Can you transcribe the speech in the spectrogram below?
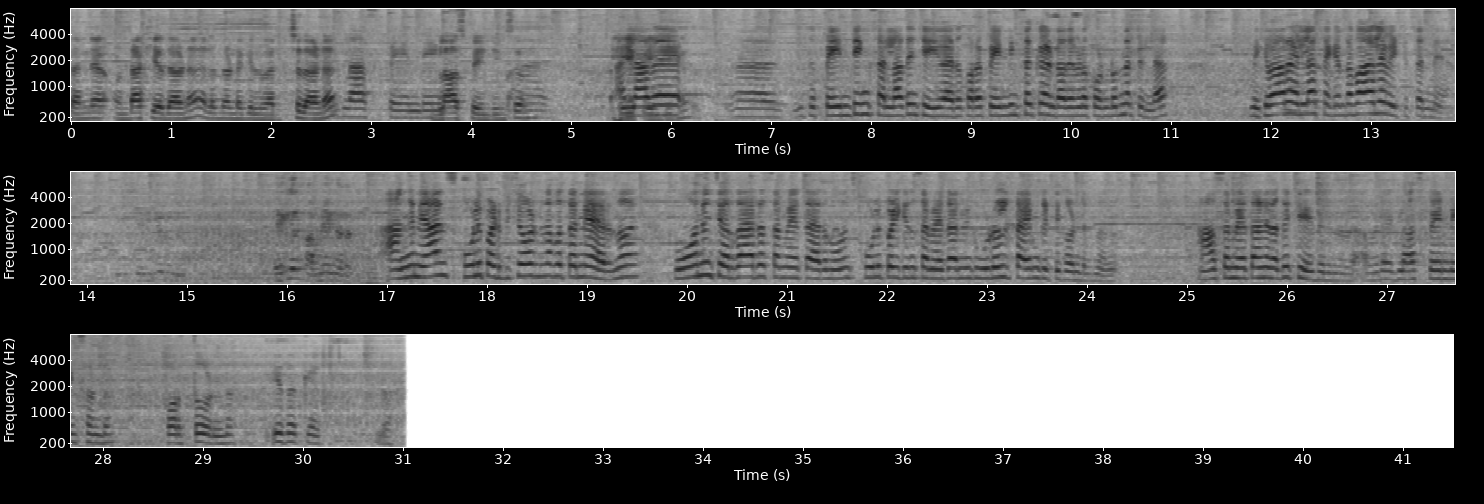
തന്നെ ഉണ്ടാക്കിയതാണ്. അല്ലെന്നുണ്ടെങ്കിൽ വരച്ചതാണ്. ഗ്ലാസ് പെയിന്റിങ് ഗ്ലാസ് പെയിന്റിങ്സും അല്ലാതെ ഇത് പെയിന്റിങ്സ് അല്ലാതെയും ചെയ്യുമായിരുന്നു. കുറേ പെയിന്റിങ്സ് ഒക്കെ ഉണ്ട് അതിവിടെ കൊണ്ടുവന്നിട്ടില്ല. മിക്കവാറും എല്ലാം സെക്കൻഡബാദിലെ വീട്ടിൽ തന്നെയാണ് അങ്ങനെ ഞാൻ സ്കൂളിൽ പഠിപ്പിച്ചുകൊണ്ടിരുന്നപ്പോൾ തന്നെയായിരുന്നു. മോനും ചെറുതായിരുന്ന സമയത്തായിരുന്നു. മോൻ സ്കൂളിൽ പഠിക്കുന്ന സമയത്താണ് എനിക്ക് കൂടുതൽ ടൈം കിട്ടിക്കൊണ്ടിരുന്നത്. ആ സമയത്താണ് ഇതൊക്കെ ചെയ്തിരുന്നത്. അവിടെ ഗ്ലാസ് പെയിന്റിങ്സ് ഉണ്ട് പുറത്തും ഉണ്ട്. ഇതൊക്കെ ഇതാ.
